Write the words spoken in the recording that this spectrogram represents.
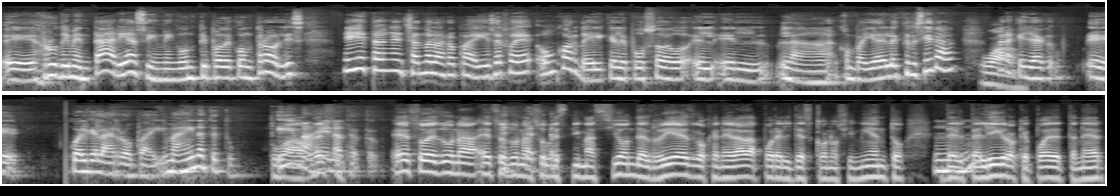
eh, rudimentaria, sin ningún tipo de controles, Ella estaba enganchando la ropa y ese fue un cordel que le puso el, el, la compañía de electricidad para que ella eh, cuelgue la ropa ahí. Imagínate tú. Imagínate eso, tú. Eso es una, eso es una subestimación del riesgo generada por el desconocimiento del peligro que puede tener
